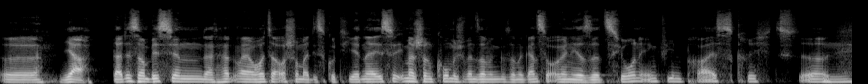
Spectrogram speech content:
Äh, ja, das ist so ein bisschen, das hatten wir ja heute auch schon mal diskutiert. Da ist immer schon komisch, wenn so eine, so eine ganze Organisation irgendwie einen Preis kriegt. Äh, Mhm.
